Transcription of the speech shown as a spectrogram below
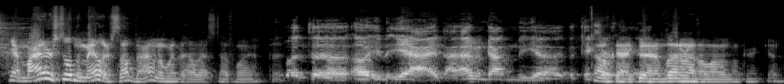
Yeah, mine are still in the mail or something. I don't know where the hell that stuff went. But but uh, oh yeah, I, I haven't gotten the uh, the Kickstarter. okay, yet. good. I'm glad I'm not alone. Okay, good.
